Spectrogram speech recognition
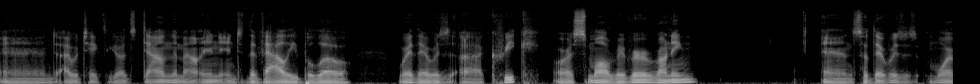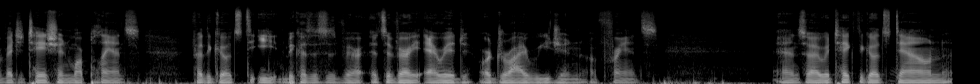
and I would take the goats down the mountain into the valley below where there was a creek or a small river running. And so there was more vegetation, more plants for the goats to eat because this is very it's a very arid or dry region of France. And so I would take the goats down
